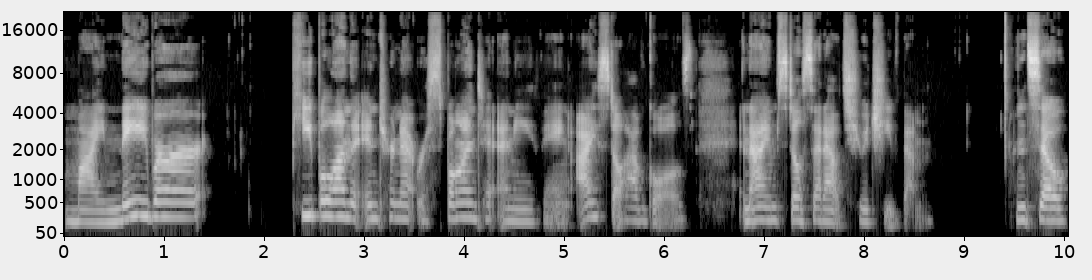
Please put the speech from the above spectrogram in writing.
my neighbor, people on the internet respond to anything, I still have goals and I am still set out to achieve them. And so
